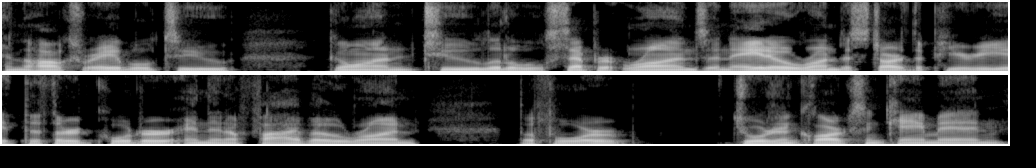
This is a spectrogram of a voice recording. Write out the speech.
and the Hawks were able to go on two little separate runs an 8 0 run to start the period, the third quarter, and then a 5 0 run before Jordan Clarkson came in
